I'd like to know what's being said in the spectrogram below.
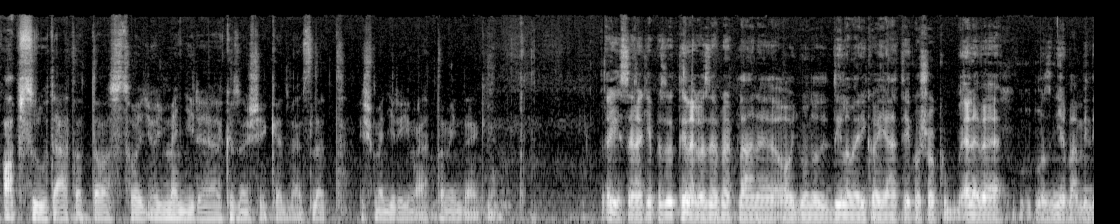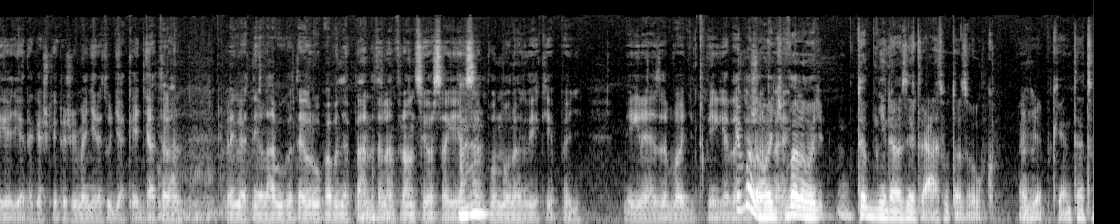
abszolút átadta azt, hogy, hogy mennyire közönségkedvenc lett, és mennyire imádta mindenki. Egészen elképesztő. Tényleg azért, mert pláne, ahogy mondod, dél-amerikai játékosok eleve, az nyilván mindig egy érdekes kérdés, hogy mennyire tudják egyáltalán megvetni a lábukat Európában, de pláne talán Franciaország ilyen uh-huh. szempontból meg végképp egy még nehezebb, vagy még érdekesebb. Valahogy, valahogy többnyire azért átutazók uh-huh. egyébként. Tehát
